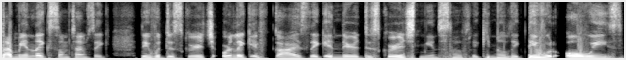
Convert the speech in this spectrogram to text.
I mean like sometimes like they would discourage or like if guys like in there discouraged me and stuff, like, you know, like they would always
